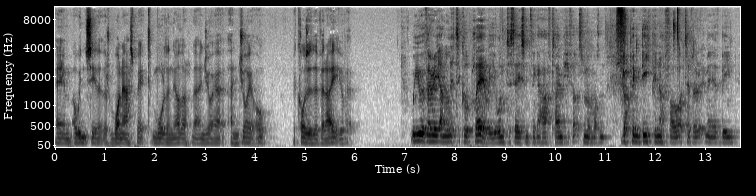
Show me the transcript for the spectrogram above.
Um, I wouldn't say that there's one aspect more than the other that I enjoy. I enjoy it all because of the variety of it. Were you a very analytical player? Were you one to say something at half time if you felt someone wasn't dropping deep enough or whatever it may have been?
